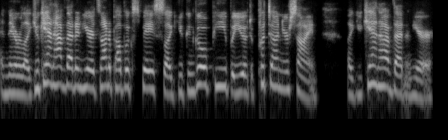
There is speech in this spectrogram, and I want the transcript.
And they were like, You can't have that in here. It's not a public space. Like, you can go pee, but you have to put down your sign. Like, you can't have that in here.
